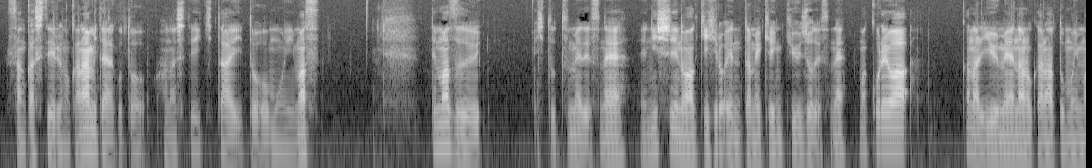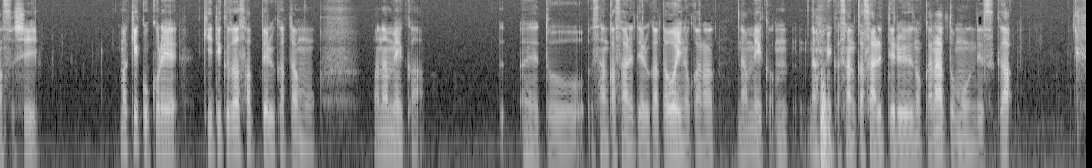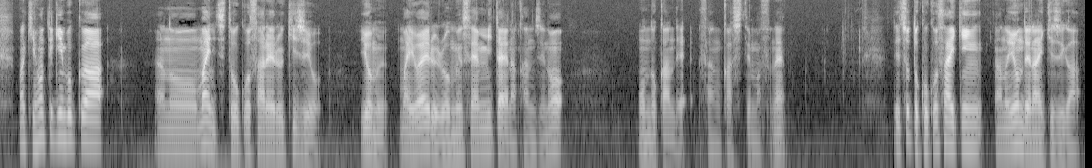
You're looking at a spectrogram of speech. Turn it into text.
参加しているのかなみたいなことを話していきたいと思います。でまず1つ目ですね。西野昭弘エンタメ研究所ですね、まあ、これはかなり有名なのかなと思いますし、まあ、結構これ聞いてくださってる方も、まあ、何名か、えーと、参加されてる方多いのかな。何名かん？何名か参加されてるのかなと思うんですが、まあ、基本的に僕はあのー、毎日投稿される記事を読む、まあ、いわゆるロム線みたいな感じの温度感で参加してますね。でちょっとここ最近あの読んでない記事が、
